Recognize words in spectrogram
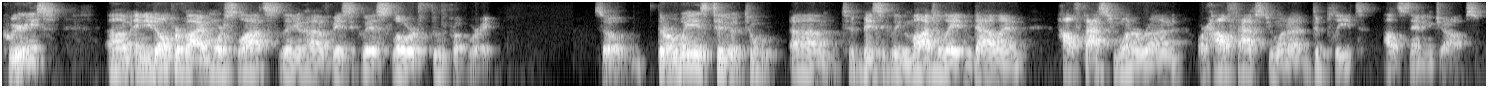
queries um, and you don't provide more slots, then you have basically a slower throughput rate. So there are ways to, to, um, to basically modulate and dial in how fast you want to run or how fast you want to deplete outstanding jobs.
